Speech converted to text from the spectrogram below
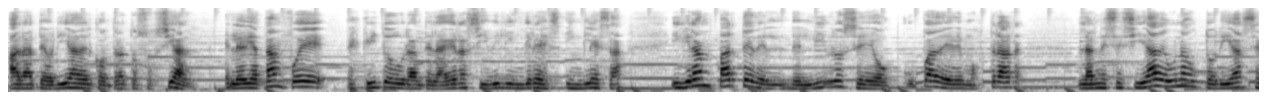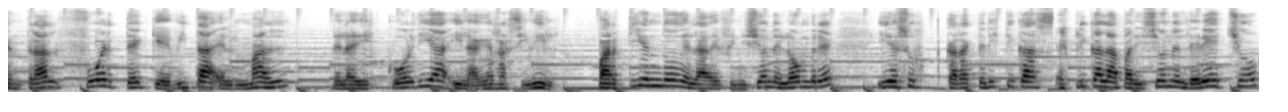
a la teoría del contrato social. El Leviatán fue escrito durante la Guerra Civil inglesa y gran parte del, del libro se ocupa de demostrar la necesidad de una autoridad central fuerte que evita el mal de la discordia y la guerra civil, partiendo de la definición del hombre y de sus características explica la aparición del derecho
